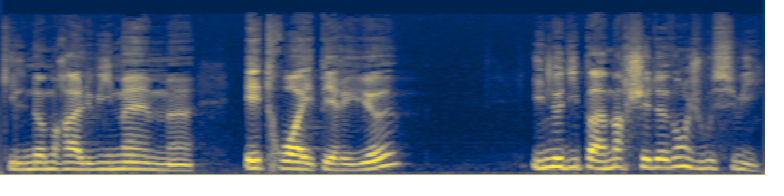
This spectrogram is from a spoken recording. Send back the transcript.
qu'il nommera lui-même étroits et périlleux, il ne dit pas marchez devant, je vous suis.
